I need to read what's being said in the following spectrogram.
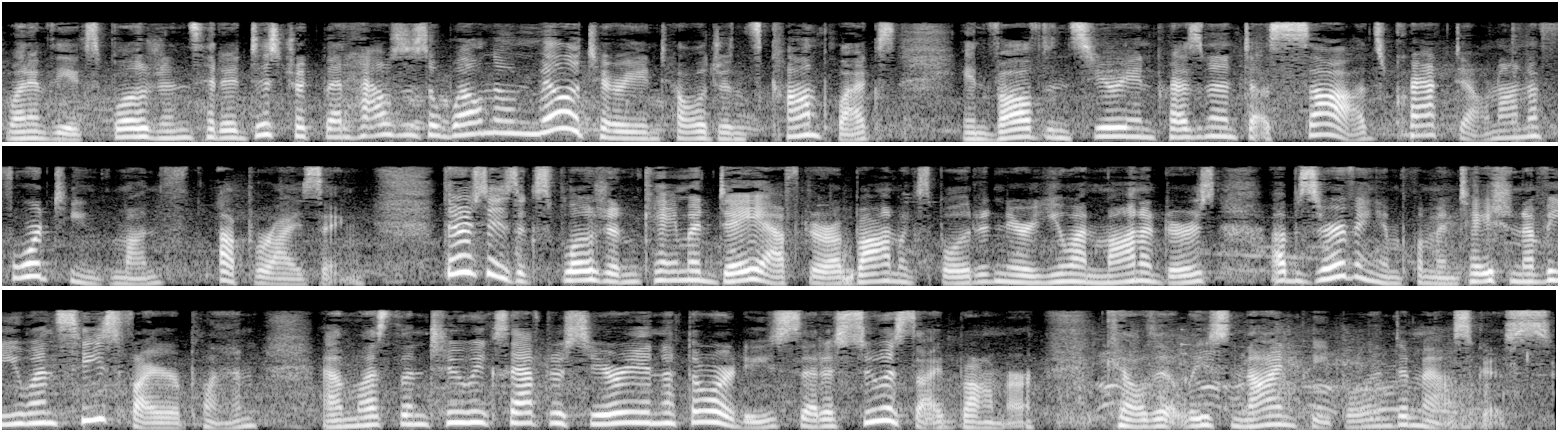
One of the explosions hit a district that houses a well known military intelligence complex involved in Syrian President Assad's crackdown on a 14 month uprising. Thursday's explosion came a day after a bomb exploded near UN monitors observing implementation of a UN ceasefire plan, and less than two weeks after Syrian authorities said a suicide bomber killed at least nine people in Damascus.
